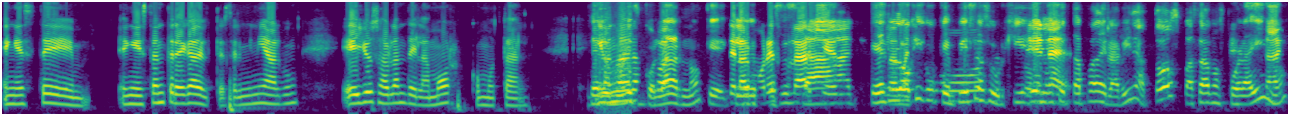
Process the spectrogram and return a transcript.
en este, en esta entrega del tercer mini álbum, ellos hablan del amor como tal. Del amor de escolar, ¿no? Que, Del que, amor pues, es- escolar, que es, lógico que empiece a surgir en esa etapa de la vida. Todos pasamos por ahí, ¿no?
